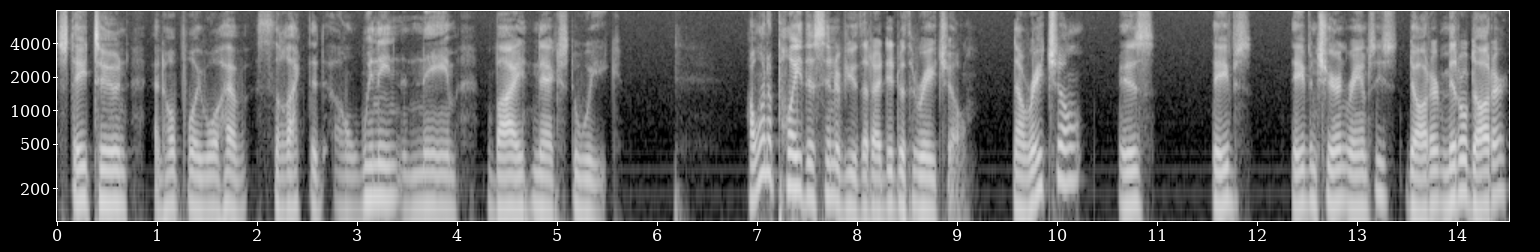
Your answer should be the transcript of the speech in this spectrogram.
stay tuned and hopefully we'll have selected a winning name by next week. I want to play this interview that I did with Rachel. Now, Rachel is Dave's Dave and Sharon Ramsey's daughter, middle daughter,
